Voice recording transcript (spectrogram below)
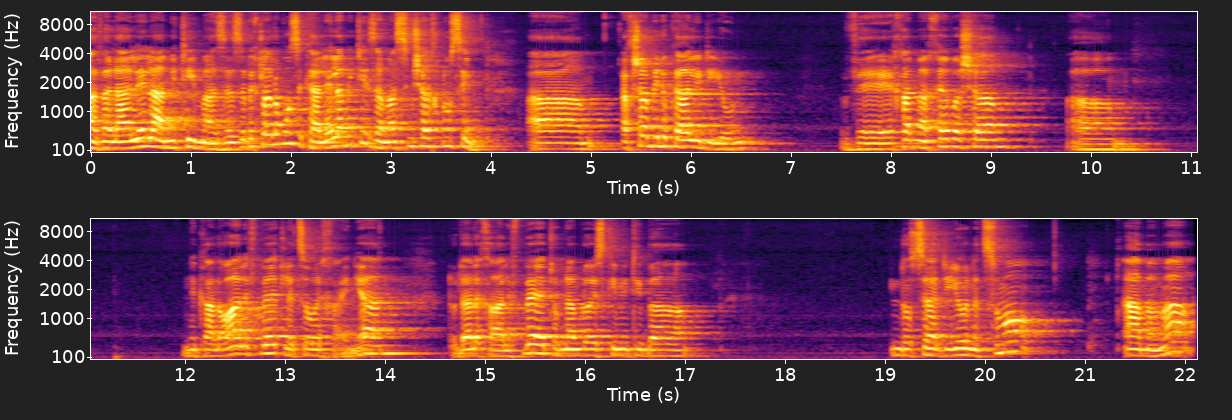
אבל ההלל האמיתי, מה זה? זה בכלל לא מוזיקה, ההלל האמיתי זה המעשים שאנחנו עושים. Uh, עכשיו בדיוק היה לי דיון, ואחד מהחבר'ה שם, uh, נקרא לו א' ב' לצורך העניין, תודה לך א' ב', אמנם לא הסכים איתי בנושא הדיון עצמו, אממה,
